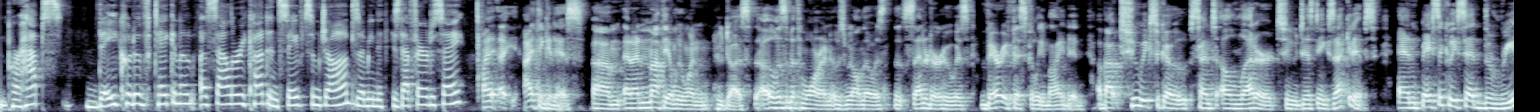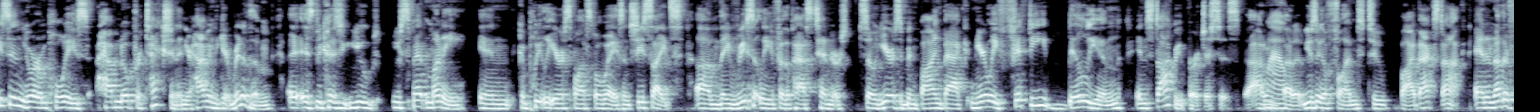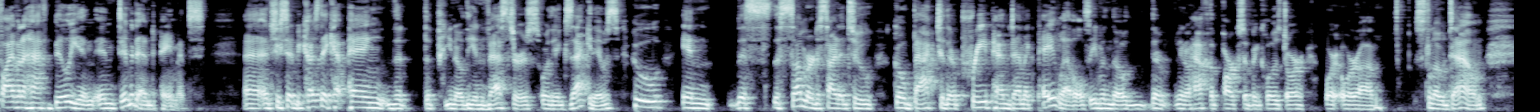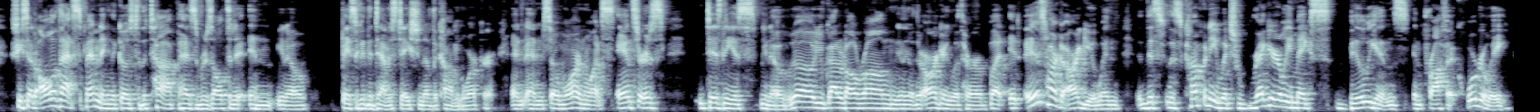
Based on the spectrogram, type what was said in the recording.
perhaps they could have taken a, a, salary cut and saved some jobs. I mean, is that fair to say? I, I, think it is. Um, and I'm not the only one who does. Elizabeth Warren, as we all know, is the senator who is very fiscally minded, about two weeks ago sent a letter to Disney executives and basically said the reason your employees have no protection and you're having to get rid of them is because you you spent money in completely irresponsible ways. And she cites um, they recently, for the past 10 or so years, have been buying back nearly 50 billion in stock repurchases out, wow. out of, using a fund to buy back stock and another five and a half billion in dividend payments. and she said because they kept paying the the you know the investors or the executives who in this this summer decided to go back to their pre-pandemic pay levels, even though they're you know half the parks have been closed or or, or um, slowed down. She said all of that spending that goes to the top has resulted in you know basically the devastation of the common worker, and and so Warren wants answers. Disney is, you know, oh, you've got it all wrong. You know, they're arguing with her, but it is hard to argue when this this company, which regularly makes billions in profit quarterly,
